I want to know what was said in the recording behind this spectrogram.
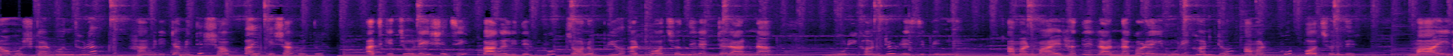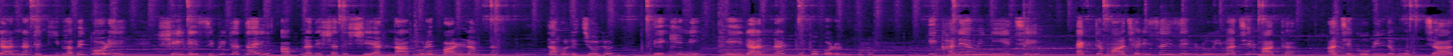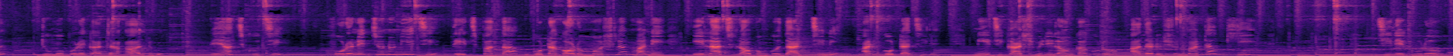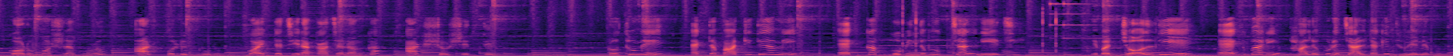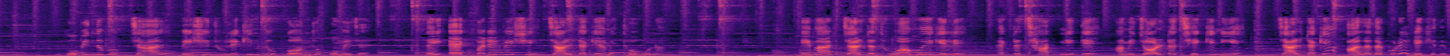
নমস্কার বন্ধুরা, হাংরি টামিতে সবাইকে স্বাগত। আজকে চলে এসেছি বাঙালিদের খুব জনপ্রিয় আর পছন্দের একটা রান্না মুড়িঘণ্টর রেসিপি নিয়ে। আমার মায়ের হাতে রান্না করা এই মুড়িঘণ্ট আমার খুব পছন্দের। মা এই রান্নাটা কীভাবে করে, সেই রেসিপিটা তাই আপনাদের সাথে শেয়ার না করে পারলাম না। তাহলে চলুন দেখে নিই এই রান্নার উপকরণগুলো। এখানে আমি নিয়েছি একটা মাঝারি সাইজের রুই মাছের মাথা। আছে গোবিন্দভোগ চাল ডুমো করে কাটা আলু, পেঁয়াজ কুচি, ফোড়নের জন্য নিয়েছি তেজপাতা, গোটা গরম মশলা মানে এলাচ, লবঙ্গ, দারচিনি আর গোটা জিরে। নিয়েছি কাশ্মীরি লঙ্কা গুঁড়ো, আদা রসুন বাটা, ঘি। জিরে গুঁড়ো, গরম মশলা গুঁড়ো আর হলুদ গুঁড়ো। কয়েকটা চেরা কাঁচা লঙ্কা আর সর্ষের তেল। প্রথমে একটা বাটিতে আমি এক কাপ গোবিন্দভোগ চাল নিয়েছি। এবার জল দিয়ে একবারই ভালো করে চালটাকে ধুয়ে নেব। গোবিন্দভোগ চাল বেশি ধুলে কিন্তু গন্ধ কমে যায়। তাই একবারের বেশি চালটাকে আমি ধোবো না। এবার চালটা ধোয়া হয়ে গেলে একটা ছাঁকনিতে আমি জলটা ছেঁকে নিয়ে চালটাকে আলাদা করে রেখে দেব।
